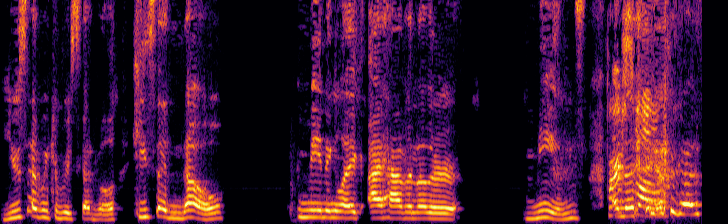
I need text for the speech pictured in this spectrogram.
You said we could reschedule. He said no, meaning like I have another means. First of all, he goes,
